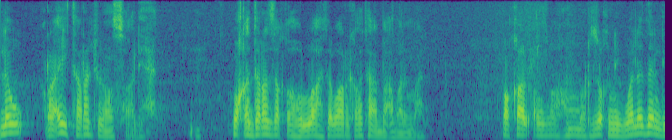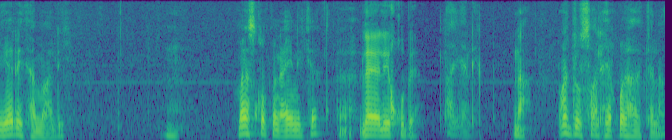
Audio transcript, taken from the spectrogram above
لو رأيت رجلا صالحا وقد رزقه الله تبارك وتعالى بعض المال. وقال اللهم ارزقني ولدا ليرث مالي. ما يسقط من عينك؟ لا يليق به. لا يليق. نعم. رجل صالح يقول هذا الكلام.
